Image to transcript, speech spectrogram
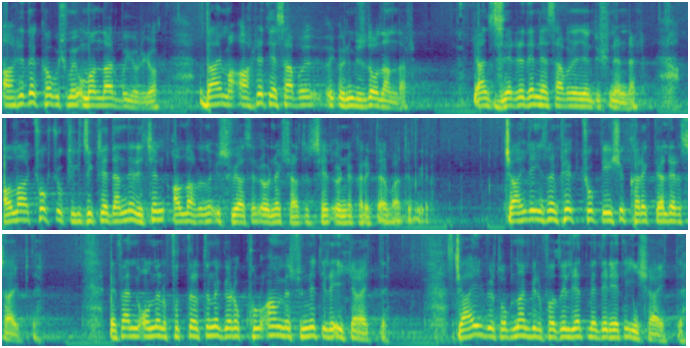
ahirete kavuşmayı umanlar buyuruyor. Daima ahiret hesabı önümüzde olanlar. Yani zerrelerin hesabını düşünenler. Allah'ı çok çok zikredenler için Allah'ın üst fiyaset örnek şartı, şey, örnek karakter vardır buyuruyor. Cahile insan pek çok değişik karakterlere sahipti. Efendim onların fıtratına göre Kur'an ve sünnet ile ihya etti. Cahil bir toplumdan bir fazilet medeniyeti inşa etti.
